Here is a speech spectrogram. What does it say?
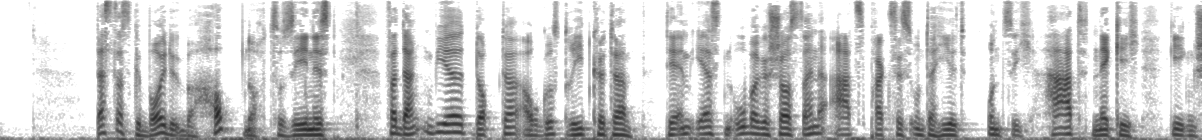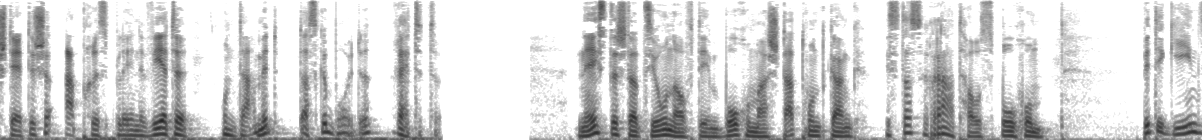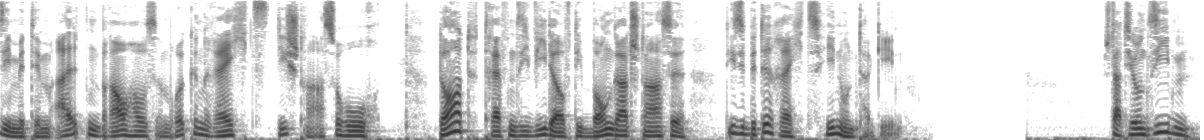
Dass das Gebäude überhaupt noch zu sehen ist, verdanken wir Dr. August Riedkötter, der im ersten Obergeschoss seine Arztpraxis unterhielt und sich hartnäckig gegen städtische Abrisspläne wehrte und damit das Gebäude rettete. Nächste Station auf dem Bochumer Stadtrundgang ist das Rathaus Bochum. Bitte gehen Sie mit dem alten Brauhaus im Rücken rechts die Straße hoch. Dort treffen Sie wieder auf die Bongardstraße, die Sie bitte rechts hinuntergehen. Station 7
